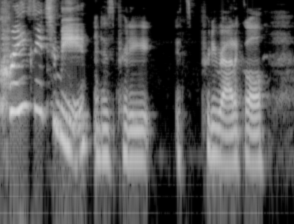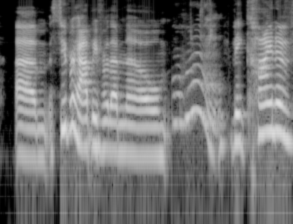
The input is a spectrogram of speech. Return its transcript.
crazy to me. It is pretty, it's pretty radical. Um, super happy for them though. Mm-hmm. They kind of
